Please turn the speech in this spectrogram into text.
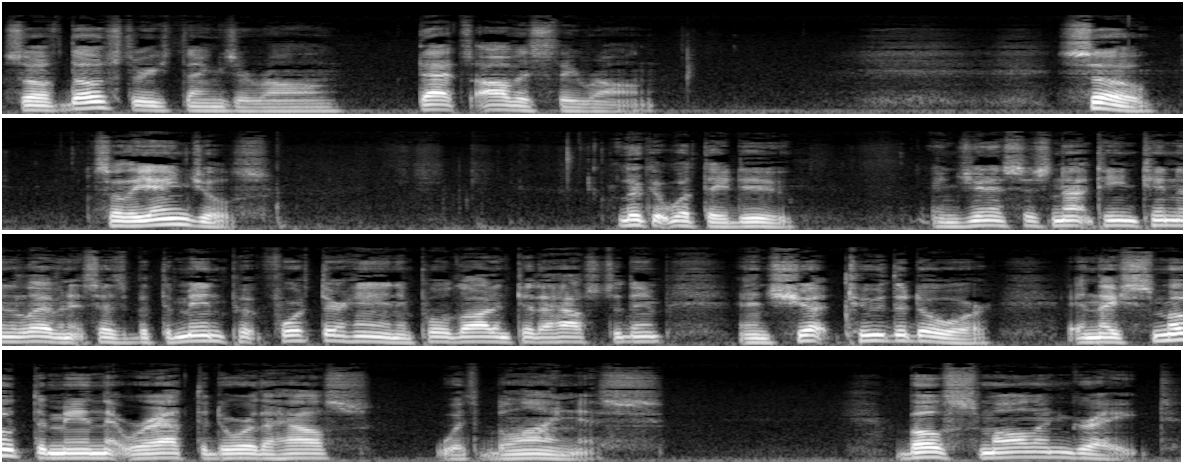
So if those three things are wrong, that's obviously wrong. So, so the angels, look at what they do. In Genesis 19, 10 and 11, it says, But the men put forth their hand and pulled Lot into the house to them and shut to the door. And they smote the men that were at the door of the house with blindness, both small and great,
